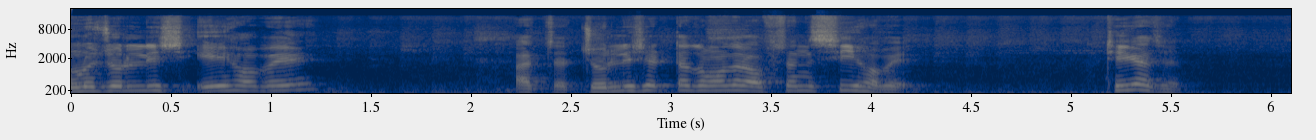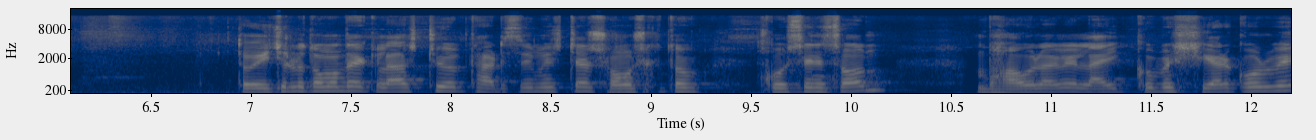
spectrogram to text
উনচল্লিশ এ হবে আচ্ছা চল্লিশেরটা তোমাদের অপশান সি হবে। ঠিক আছে? তো এই ছিল তোমাদের class twelve third semester Sanskrit question solve ভালো লাগলে লাইক করবে শেয়ার করবে।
